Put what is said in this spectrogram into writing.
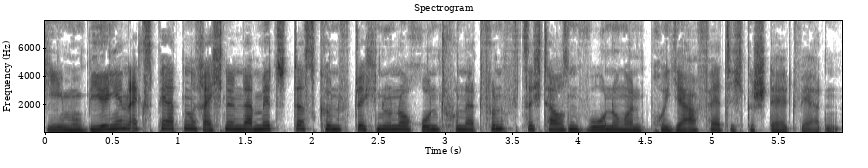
Die Immobilienexperten rechnen damit, dass künftig nur noch rund 150.000 Wohnungen pro Jahr fertiggestellt werden.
